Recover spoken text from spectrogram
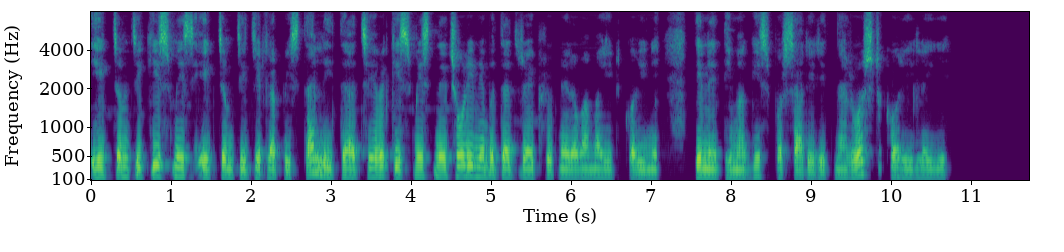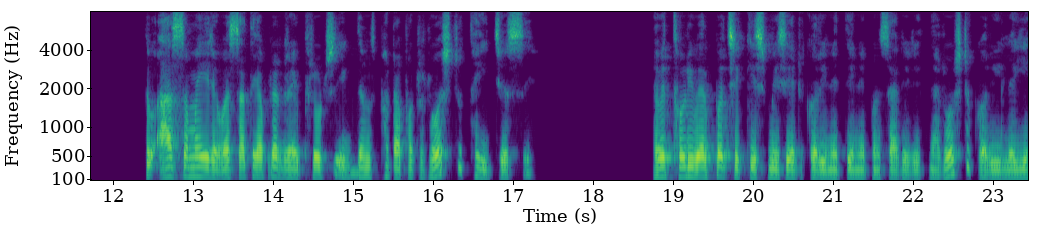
એક ચમચી કિસમિસ, એક ચમચી જેટલા પિસ્તા લીધા છે. હવે કિસમિસને છોડીને બધા જ ડ્રાયફ્રૂટને રવામાં એડ કરીને તેને ધીમા ગેસ પર સારી રીતના રોસ્ટ કરી લઈએ. તો આ સમયે રવા સાથે આપણા ડ્રાયફ્રૂટ્સ એકદમ ફટાફટ રોસ્ટ થઈ જશે. હવે થોડી વાર પછી કિસમિસ એડ કરીને તેને પણ સારી રીતના રોસ્ટ કરી લઈએ.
